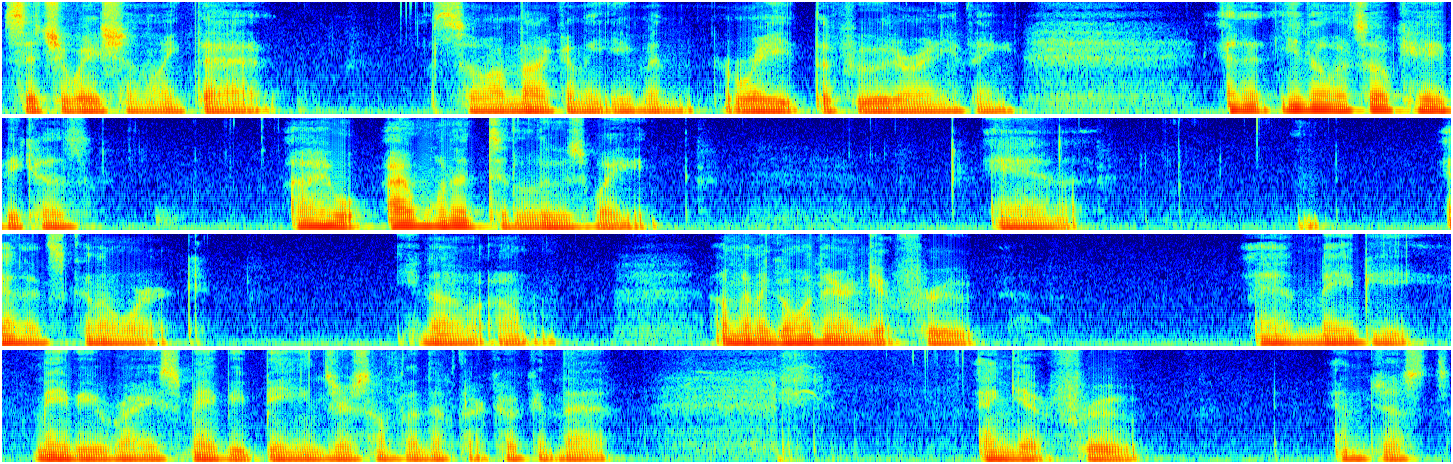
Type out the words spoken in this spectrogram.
situation like that. So I'm not gonna even rate the food or anything. And it, you know it's okay because I I wanted to lose weight. And and it's gonna work. you know, um, I'm gonna go in there and get fruit, and maybe maybe rice, maybe beans or something if they're cooking that, and get fruit, and just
